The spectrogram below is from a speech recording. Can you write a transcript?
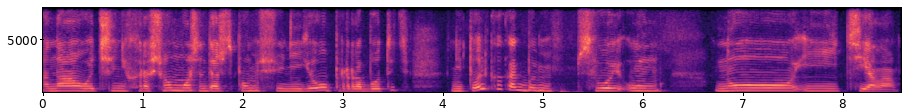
она очень хорошо, можно даже с помощью нее проработать не только как бы свой ум, но и тело.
